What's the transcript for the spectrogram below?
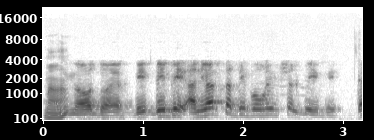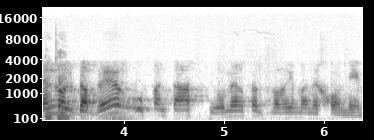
מה? אני מאוד אוהב. ביבי, אני אוהב את הדיבורים של ביבי. תן לו אוקיי. לדבר, הוא פנטסטי, הוא אומר את הדברים הנכונים.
